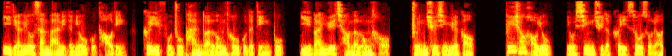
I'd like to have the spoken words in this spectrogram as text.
一点六三版里的牛股逃顶可以辅助判断龙头股的顶部，一般越强的龙头准确性越高，非常好用。有兴趣的可以搜索了解。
